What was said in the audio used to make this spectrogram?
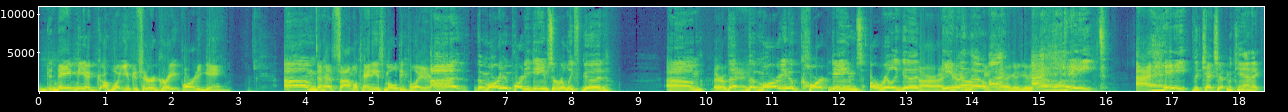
Name me a, what you consider a great party game Um, that has simultaneous multiplayer. uh, the Mario Party games are really good. Um, They're okay. the, the Mario Kart games are really good. All right, Even yeah, though I, I give you that I hate, I hate the catch up mechanic.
